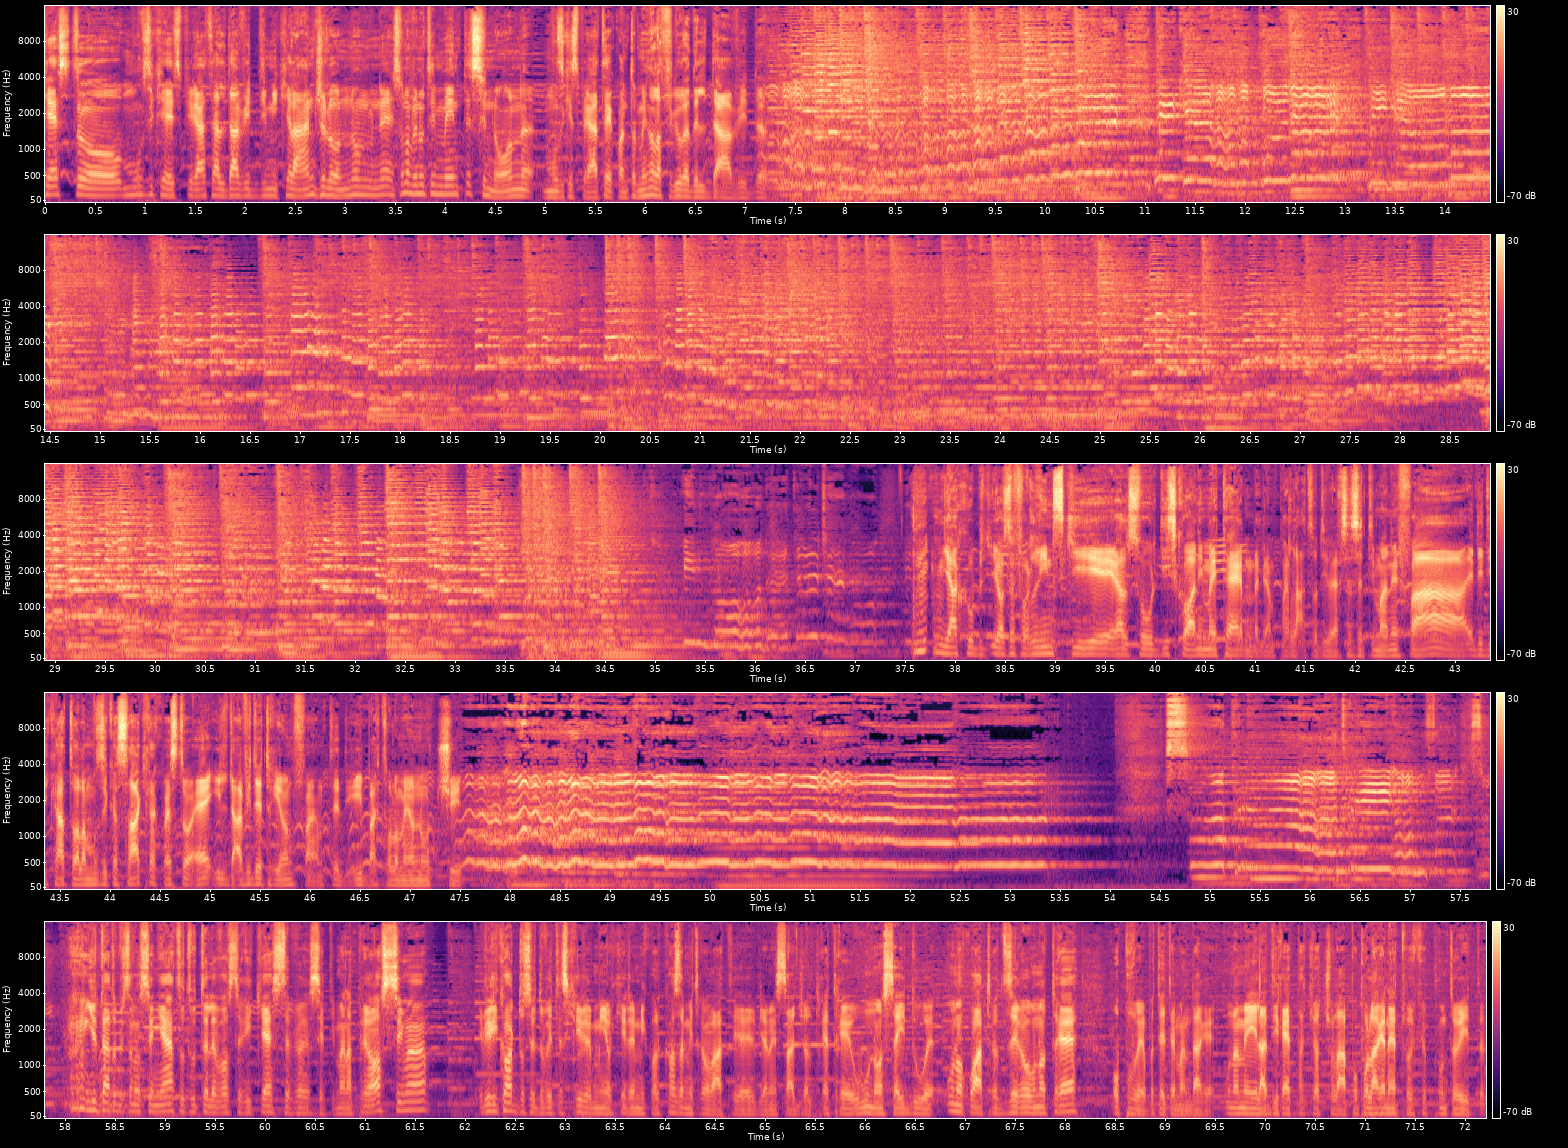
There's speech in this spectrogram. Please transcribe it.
chiesto musiche ispirate al David di Michelangelo, non ne sono venute in mente se non musiche ispirate quantomeno alla figura del David. Jakub Josef Orlinski era il suo disco Anima Eterna, abbiamo parlato diverse settimane fa, è dedicato alla musica sacra, questo è il Davide Trionfante di Bartolomeo Nucci. Io intanto mi sono segnato tutte le vostre richieste per settimana prossima. Vi ricordo se dovete scrivermi o chiedermi qualcosa mi trovate via messaggio al 331 62 14013 oppure potete mandare una mail a diretta chiocciola popolarenetwork.it.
